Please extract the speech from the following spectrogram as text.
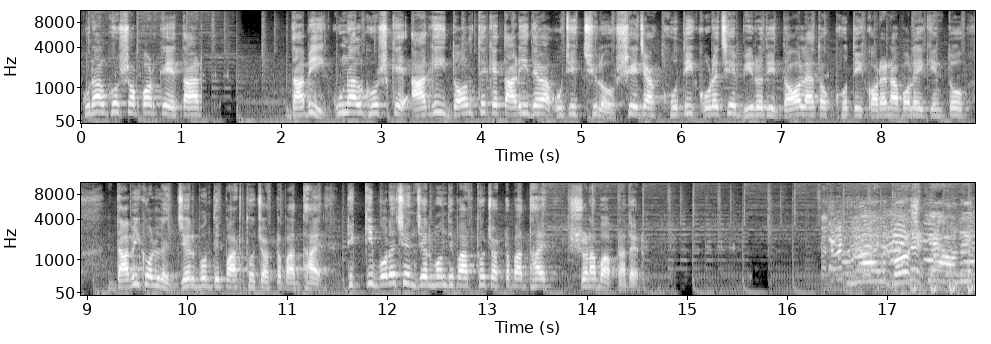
কুণাল ঘোষ সম্পর্কে তার দাবি কুণাল ঘোষকে আগেই দল থেকে তাড়িয়ে দেওয়া উচিত ছিল। সে যা ক্ষতি করেছে বিরোধী দল এত ক্ষতি করে না বলেই কিন্তু দাবি করলেন জেলবন্দি পার্থ চট্টোপাধ্যায়। ঠিক কি বলেছেন জেলবন্দি পার্থ চট্টোপাধ্যায় শোনাবো আপনাদের। কুণাল ঘোষকে অনেক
